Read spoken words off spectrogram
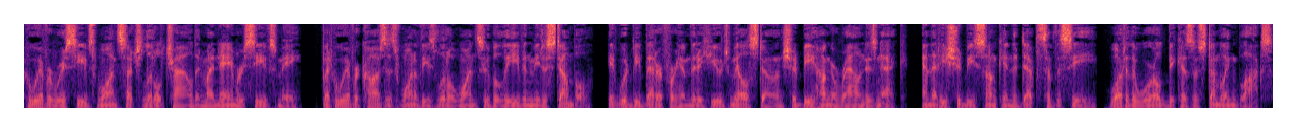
Whoever receives one such little child in my name receives me, but whoever causes one of these little ones who believe in me to stumble, it would be better for him that a huge millstone should be hung around his neck, and that he should be sunk in the depths of the sea. To the world because of stumbling blocks!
